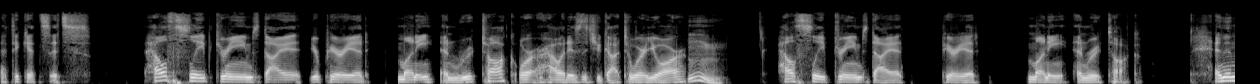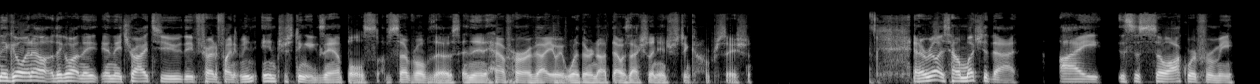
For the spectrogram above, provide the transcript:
I think it's it's health, sleep, dreams, diet, your period, money, and root talk, or how it is that you got to where you are. Mm. Health, sleep, dreams, diet, period, money, and root talk. And then they go on out, they go out and they, and they try to, they've tried to find interesting examples of several of those and then have her evaluate whether or not that was actually an interesting conversation. And I realized how much of that I, this is so awkward for me.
